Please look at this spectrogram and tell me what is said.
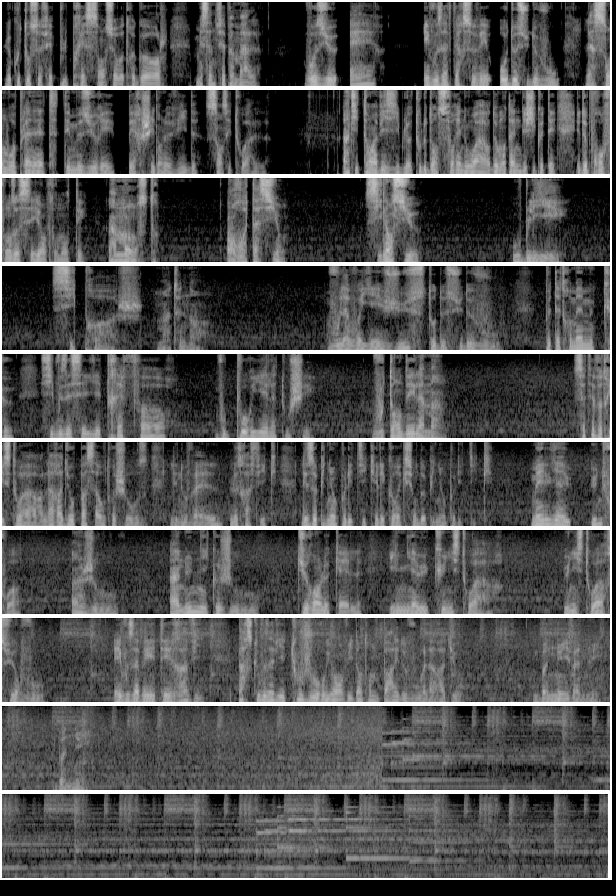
Le couteau se fait plus pressant sur votre gorge, mais ça ne fait pas mal. Vos yeux errent, et vous apercevez au-dessus de vous la sombre planète démesurée perchée dans le vide sans étoiles. Un titan invisible, tout de denses forêts noires, de montagnes déchiquetées et de profonds océans tourmentés. Un monstre. En rotation. Silencieux. Oublié. Si proche maintenant. Vous la voyez juste au-dessus de vous. Peut-être même que, si vous essayiez très fort, vous pourriez la toucher. Vous tendez la main. C'était votre histoire, la radio passe à autre chose, les nouvelles, le trafic, les opinions politiques et les corrections d'opinions politiques. Mais il y a eu une fois, un jour, un unique jour, durant lequel il n'y a eu qu'une histoire, une histoire sur vous. Et vous avez été ravi, parce que vous aviez toujours eu envie d'entendre parler de vous à la radio. Bonne nuit, Val Nuit. Bonne nuit.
